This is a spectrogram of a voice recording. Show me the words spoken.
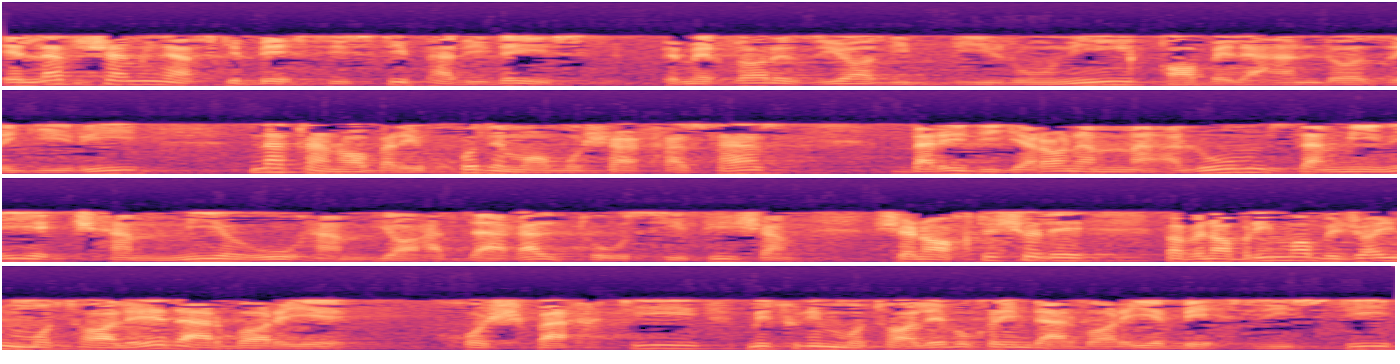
علتش هم این است که بهزیستی پدیده است به مقدار زیادی بیرونی قابل اندازگیری نه تنها برای خود ما مشخص هست برای دیگران هم معلوم زمینه کمی او هم یا حداقل توصیفیش هم شناخته شده و بنابراین ما به جای مطالعه درباره خوشبختی می‌تونیم مطالعه بکنیم درباره بهزیستی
